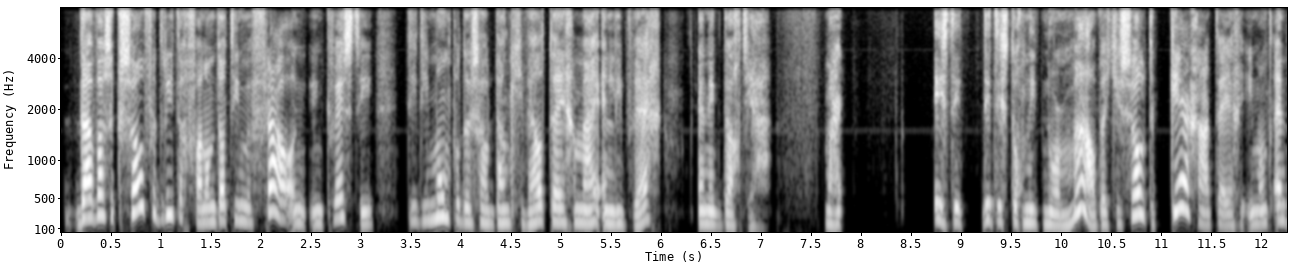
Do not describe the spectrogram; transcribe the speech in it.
Daar was ik zo verdrietig van, omdat die mevrouw in, in kwestie, die, die mompelde zo dankjewel tegen mij en liep weg. En ik dacht, ja, maar is dit, dit is toch niet normaal dat je zo tekeer gaat tegen iemand? En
